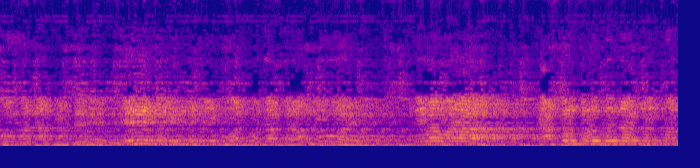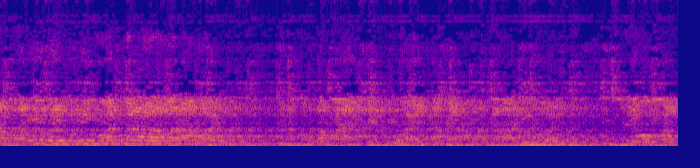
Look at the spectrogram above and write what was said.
સોમવારના દિવસે એ બધી જમીન મોજ મજા કરાવતી હોય. અને એવા મારા ચારસો કરોડના મારા પ્રવીણભાઈ મોજ કરાવવાના હોય. હિતે આમંત્રણ આવ્યું હોય, અને એવો મારો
